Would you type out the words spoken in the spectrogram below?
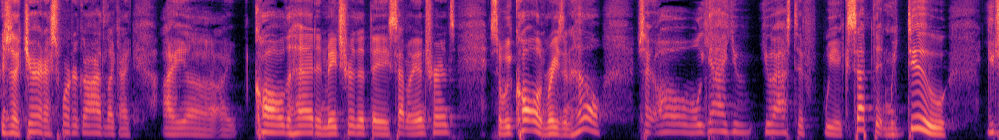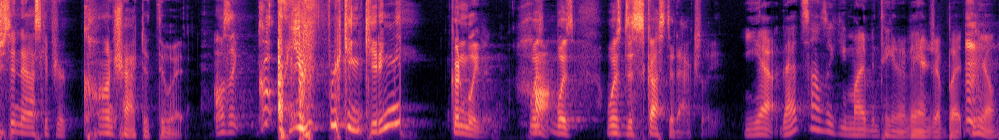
And she's like, Jared, I swear to God, like I, I, uh, I called ahead and made sure that they accept my insurance. So we call and raising hell. She's like, oh, well, yeah, you, you asked if we accept it and we do. You just didn't ask if you're contracted through it. I was like, are you freaking kidding me? Couldn't believe it. Was, Huh. was, was disgusted actually. Yeah, that sounds like you might have been taken advantage of, but you know,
